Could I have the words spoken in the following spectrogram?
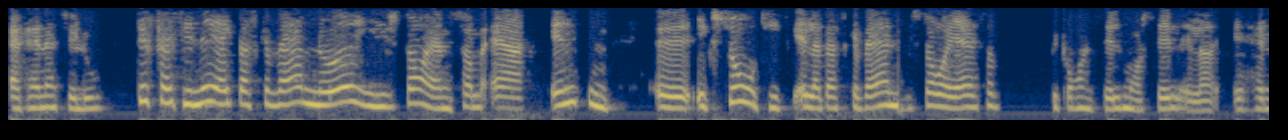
at han er jaloux. Det fascinerer ikke. Der skal være noget i historien, som er enten øh, eksotisk, eller der skal være en historie af, så begår han selvmord selv, eller øh, han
